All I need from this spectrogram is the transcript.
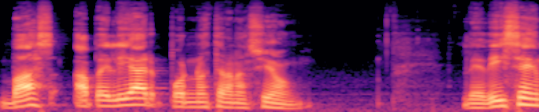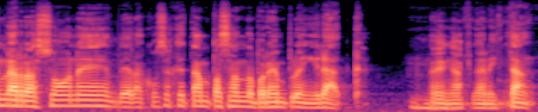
Vas a pelear por nuestra nación. Le dicen las razones de las cosas que están pasando, por ejemplo, en Irak, en Afganistán.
